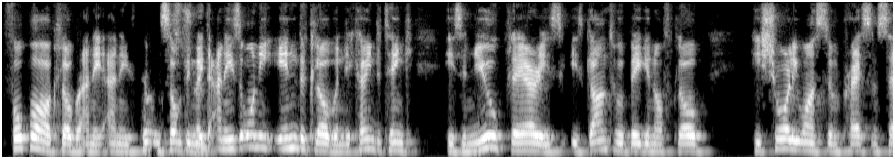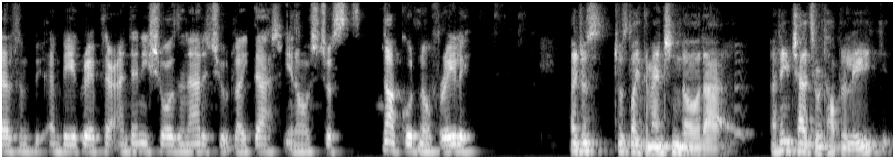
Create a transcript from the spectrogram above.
football club and, he, and he's doing something like that. And he's only in the club and you kind of think he's a new player. He's, he's gone to a big enough club. He surely wants to impress himself and be, and be a great player. And then he shows an attitude like that. You know, it's just not good enough, really. I just just like to mention though that I think Chelsea were top of the league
